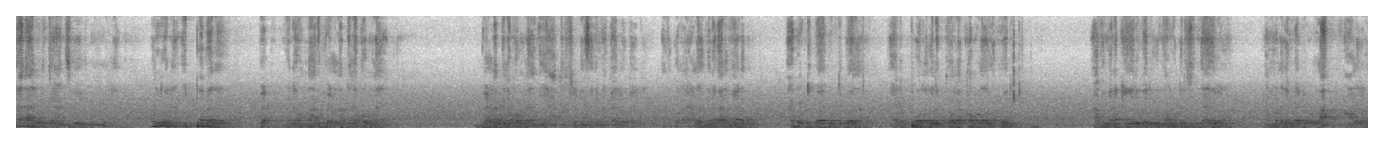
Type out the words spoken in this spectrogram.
ഞാൻ ആരോടും ചാൻസ് ചോദിക്കുന്നൊന്നുമില്ല. ഒന്നുമില്ല. ഇപ്പം വരെ പിന്നെ ഒന്നാമത് വെള്ളത്തിലെ കൊള്ളയാണ് വെള്ളത്തിലെ കൊള്ളയാണ് ഈ ആർട്ടിസ്റ്റുകളും സിനിമാക്കാരും ഒക്കെ ആയിട്ട്. അത് കുറേ ആൾ ഇങ്ങനെ കറങ്ങി നടക്കും. അത് പൊട്ടിപ്പോയാൽ പൊട്ടിപ്പോയതാണ് അതിന്റെ പുറകിൽ കുറേ കൊള്ളകളൊക്കെ വരും. അതിങ്ങനെ കയറി വരുമെന്ന് നമുക്കൊരു ചിന്താഗതി വേണം. നമ്മളിലും കഴിവുള്ള ആളുകൾ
